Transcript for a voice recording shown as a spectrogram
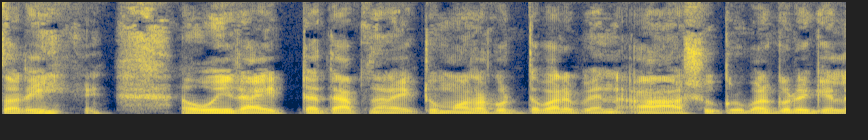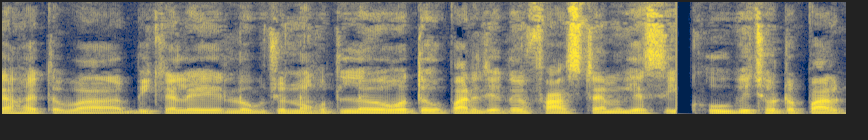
সরি ওই রাইডটাতে আপনারা একটু মজা করতে পারবেন। শুক্রবার করে গেলে হয়তো বা বিকালে লোকজন হতেও হতেও পারে, যেহেতু ফার্স্ট টাইম গেছি। খুবই ছোট পার্ক,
